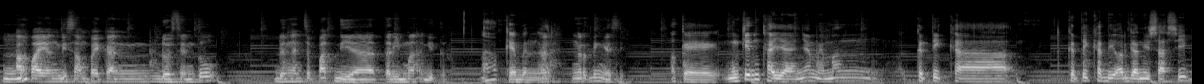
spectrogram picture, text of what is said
Hmm? apa yang disampaikan dosen tuh dengan cepat dia terima gitu Oke, benar. Nger- ngerti nggak sih Oke, mungkin kayaknya memang ketika ketika di organisasi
